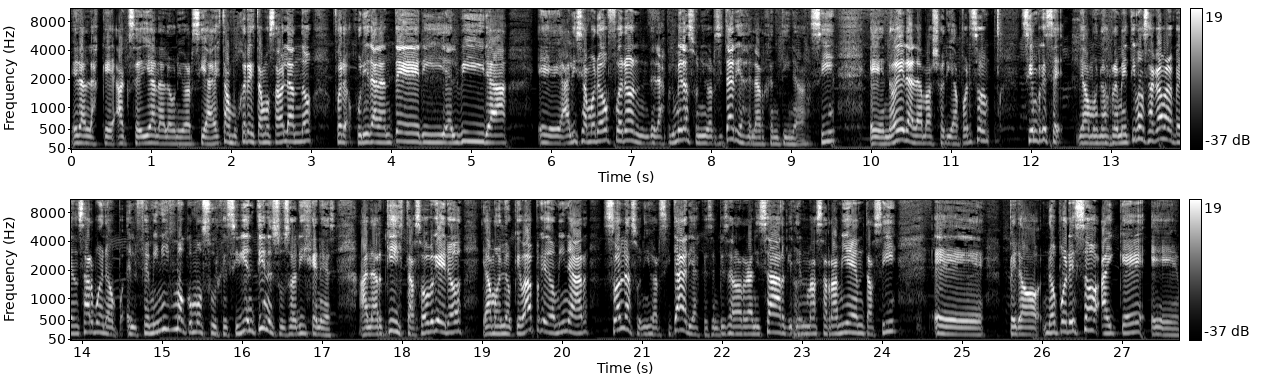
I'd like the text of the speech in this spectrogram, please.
eran las que accedían a la universidad. Estas mujeres que estamos hablando fueron Julieta Lanteri, Elvira. Eh, Alicia Moró fueron de las primeras universitarias de la Argentina, ¿sí? Eh, no era la mayoría. Por eso siempre se, digamos, nos remetimos acá para pensar, bueno, el feminismo cómo surge. Si bien tiene sus orígenes anarquistas, obreros, digamos, lo que va a predominar son las universitarias que se empiezan a organizar, que tienen más herramientas, ¿sí? Eh, pero no por eso hay que eh,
